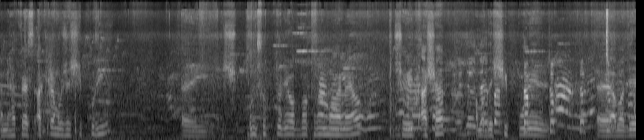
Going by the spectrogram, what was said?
আমি হাফেজ আকরাম হোসেন শিবপুরি এই উনসত্তরের অভ্যর্থনের মহানায়ক শহীদ আসাদ আমাদের শিবপুরের আমাদের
